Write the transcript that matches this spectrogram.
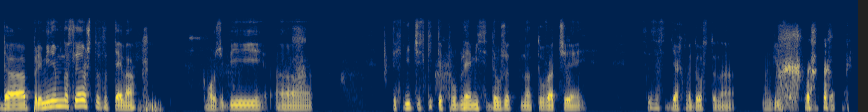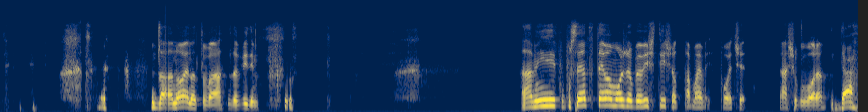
Да преминем на следващата тема. Може би а, техническите проблеми се дължат на това, че се заседяхме доста на английски. да, но е на това, да видим. Ами, по последната тема може да обявиш ти, защото там е повече. Аз ще говоря. Да.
